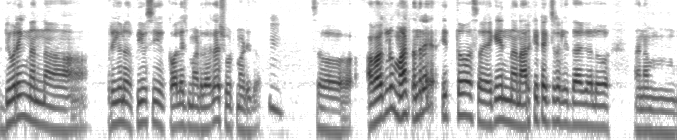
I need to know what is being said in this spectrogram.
ಡ್ಯೂರಿಂಗ್ ನನ್ನ pre P U C college ಮಾಡಿದಾಗ ಶೂಟ್ ಮಾಡಿದ್ದು. ಸೊ ಅವಾಗಲೂ ಅಂದರೆ ಇತ್ತು. ಸೊ ಅಗೇನ್ ನಾನು ಆರ್ಕಿಟೆಕ್ಚರಲ್ ಇದ್ದಾಗಲೂ ನಮ್ಮ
